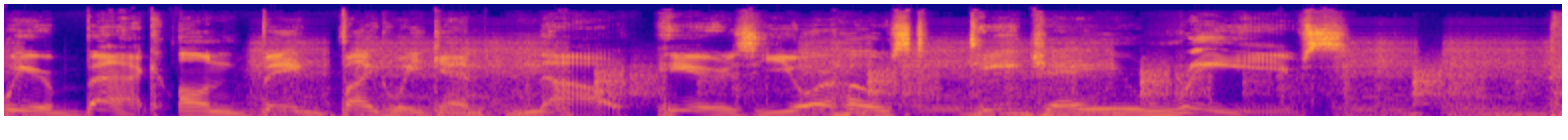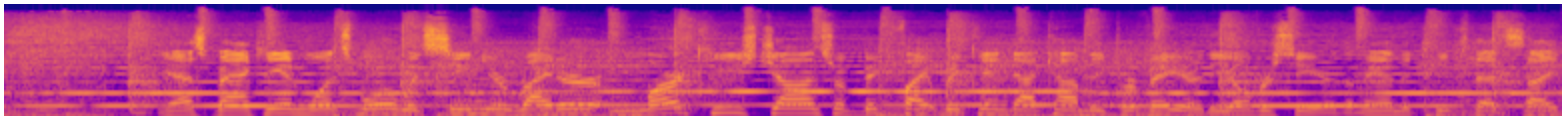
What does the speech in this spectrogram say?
We're back on Big Fight Weekend. Now, here's your host, TJ Reeves. Yes, back in once more with senior writer Marquise Johns from BigFightWeekend.com, the purveyor, the overseer, the man that keeps that site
